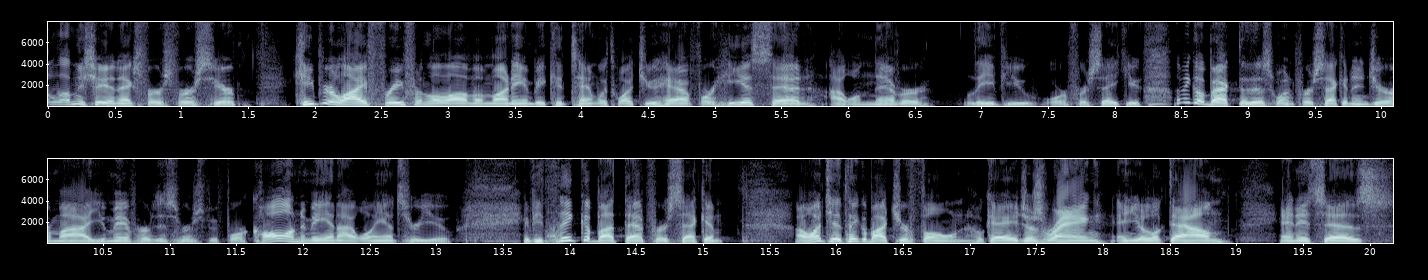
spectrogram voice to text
let me show you the next verse first here. Keep your life free from the love of money and be content with what you have, for he has said, I will never leave you or forsake you. Let me go back to this one for a second in Jeremiah. You may have heard this verse before. Call unto me and I will answer you. If you think about that for a second, I want you to think about your phone, okay? It just rang, and you look down, and it says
